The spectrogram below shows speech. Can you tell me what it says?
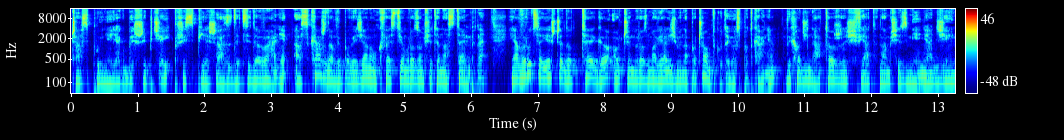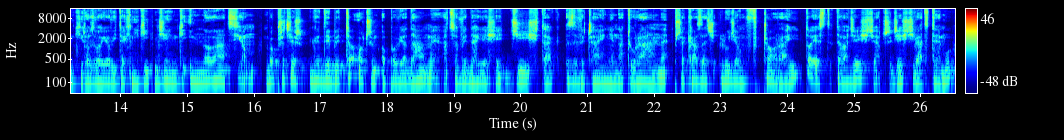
czas płynie jakby szybciej, przyspiesza zdecydowanie, a z każdą wypowiedzianą kwestią rodzą się te następne. Ja wrócę jeszcze do tego, o czym rozmawialiśmy na początku tego spotkania. Wychodzi na to, że świat nam się zmienia dzięki rozwojowi techniki, dzięki innowacjom, bo przecież gdyby to, o czym opowiadamy, a co wydaje się dziś tak zwyczajnie naturalne, przekazać ludziom wczoraj, to jest 20-30 lat temu,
